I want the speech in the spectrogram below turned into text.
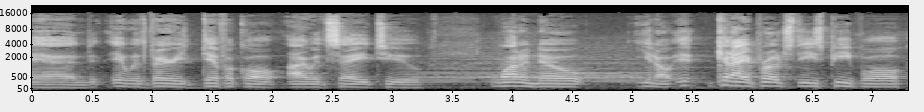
and it was very difficult. I would say to want to know, you know, it, can I approach these people?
